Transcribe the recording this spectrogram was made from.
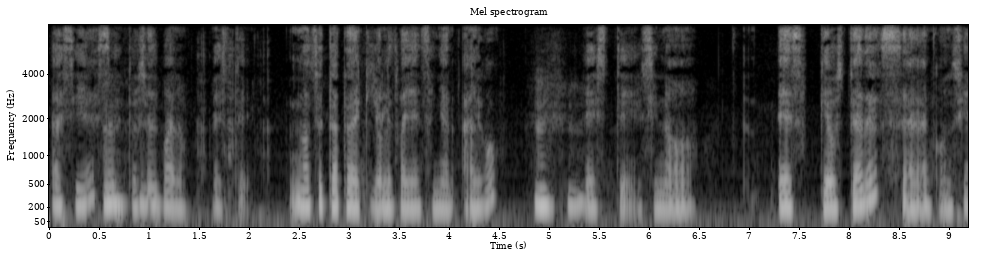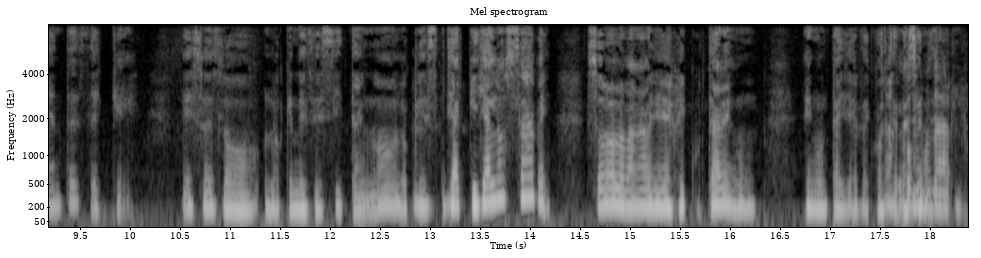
así es. Entonces bueno este no se trata de que yo les vaya a enseñar algo este sino es que ustedes se hagan conscientes de que eso es lo, lo que necesitan no lo que es ya que ya lo saben solo lo van a venir a ejecutar en un en un taller de constelaciones. Acomodarlo,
